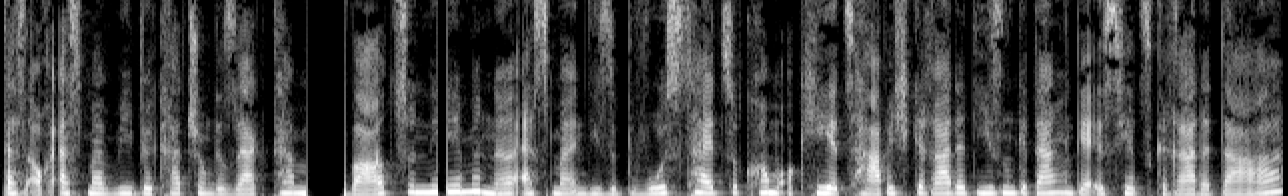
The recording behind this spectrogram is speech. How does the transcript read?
das auch erstmal, wie wir gerade schon gesagt haben, wahrzunehmen, ne? erstmal in diese Bewusstheit zu kommen, okay, jetzt habe ich gerade diesen Gedanken, der ist jetzt gerade da.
